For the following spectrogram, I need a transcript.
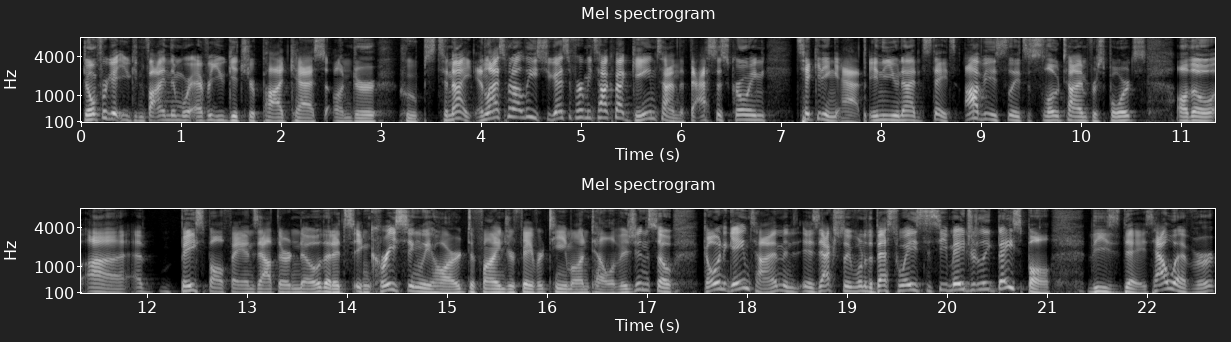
don't forget you can find them wherever you get your podcasts under Hoops Tonight. And last but not least, you guys have heard me talk about Game Time, the fastest growing ticketing app in the United States. Obviously, it's a slow time for sports, although uh, baseball fans out there know that it's increasingly hard to find your favorite team on television. So going to Game Time is actually one of the best ways to see Major League Baseball these days. However,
